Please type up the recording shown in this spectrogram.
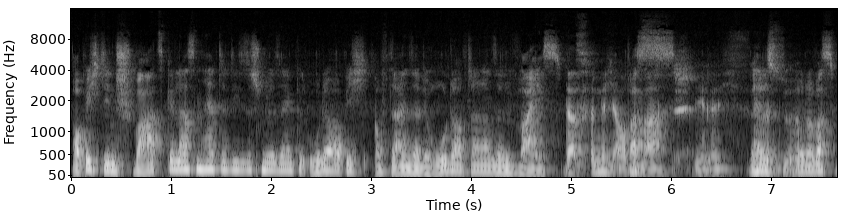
Ob ich den schwarz gelassen hätte, diese Schnürsenkel, oder ob ich auf der einen Seite rot, auf der anderen Seite weiß. Das finde ich auch was immer schwierig. Hättest also, du, oder was,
